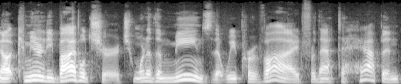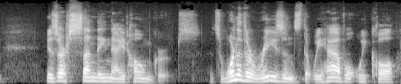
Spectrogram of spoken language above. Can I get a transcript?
Now, at Community Bible Church, one of the means that we provide for that to happen is our Sunday night home groups. It's one of the reasons that we have what we call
